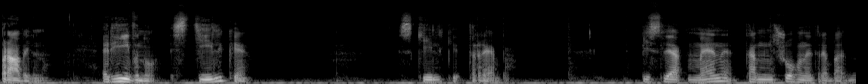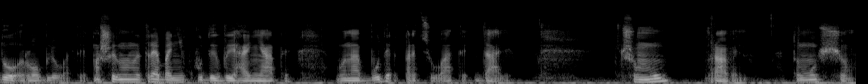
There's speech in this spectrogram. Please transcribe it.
Правильно, рівно стільки, скільки треба. Після мене там нічого не треба дороблювати, машину не треба нікуди виганяти, вона буде працювати далі. Чому правильно? Тому що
